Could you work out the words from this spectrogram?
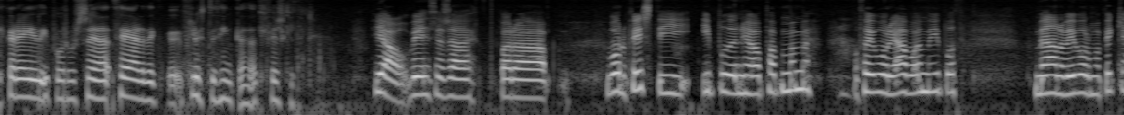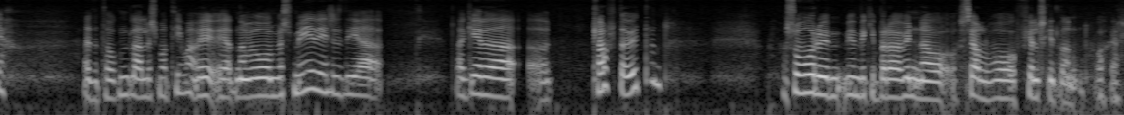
ykkar eigið íbúðarhús þegar þið fluttuð hingað all fjölskyldan Já, við þess að bara vorum fyrst í íbúðinu hjá pappa og þau voru í af og ömmu íbúð meðan við vorum að byggja. Þetta tók náttúrulega alveg smá tíma. Við, hérna, við vorum með smiði að, að gera það að klárta utan og svo vorum við mjög mikið bara að vinna sjálf og fjölskyldan okkar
